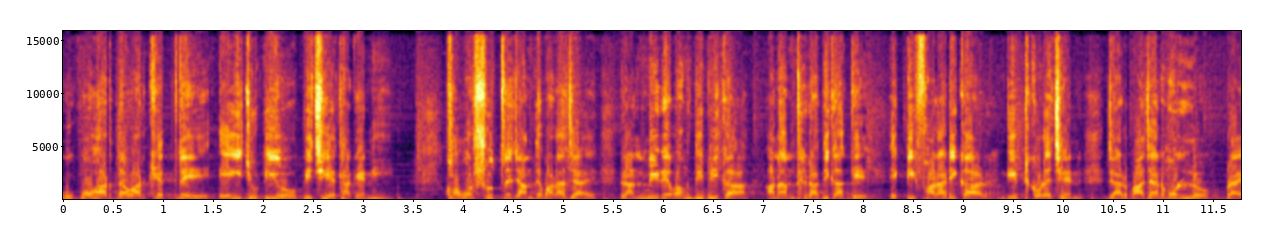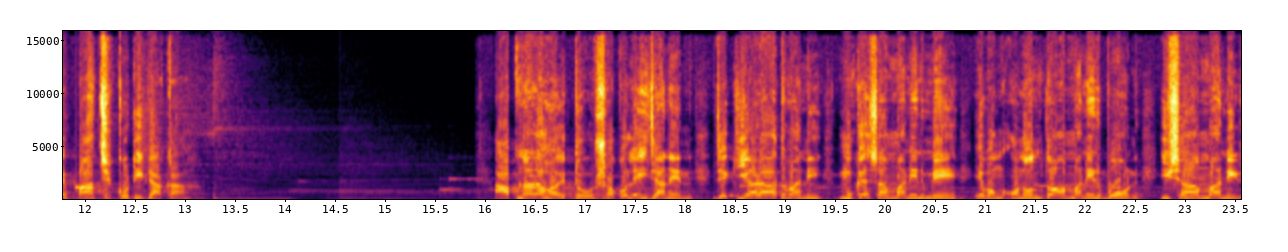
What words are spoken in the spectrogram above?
উপহার দেওয়ার ক্ষেত্রে এই জুটিও পিছিয়ে থাকেনি। খবর সূত্রে জানতে পারা যায়, রণবীর এবং দীপিকা আনন্দ রাধিকাকে একটি ফারারি কার গিফট করেছেন, যার বাজার মূল্য প্রায় পাঁচ কোটি টাকা। আপনারা হয়তো সকলেই জানেন যে কিয়ারা আদবানি, মুকেশ আম্বানির মেয়ে এবং অনন্ত আম্বানির বোন ঈশা আম্বানির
